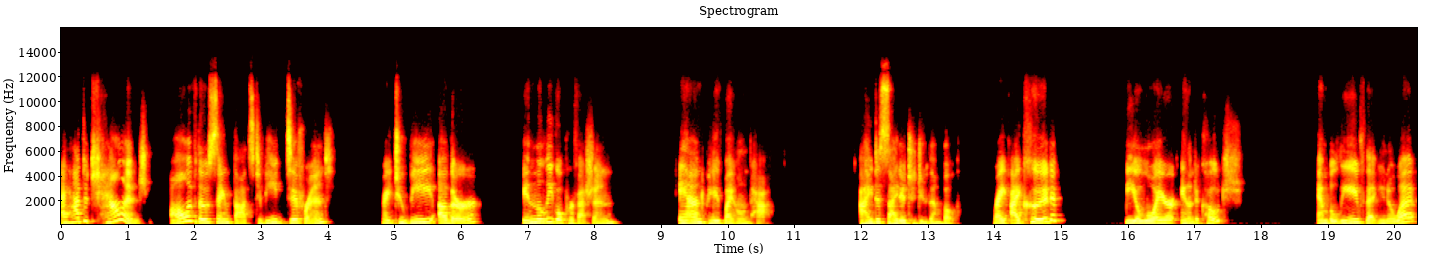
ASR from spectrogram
I had to challenge all of those same thoughts to be different, right? To be other in the legal profession and pave my own path. I decided to do them both, right? I could be a lawyer and a coach and believe that, you know what?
